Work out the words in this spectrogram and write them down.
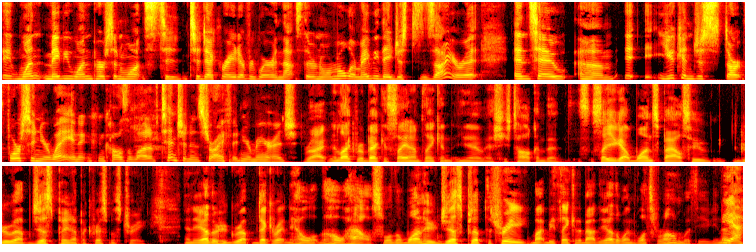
it one maybe one person wants to to decorate everywhere and that's their normal or maybe they just desire it. And so um it, it- you can just start forcing your way and it can cause a lot of tension and strife in your marriage. Right. And like Rebecca's saying, I'm thinking, you know, as she's talking, that say you got one spouse who grew up just putting up a Christmas tree and the other who grew up decorating the whole the whole house. Well, the one who just put up the tree might be thinking about the other one, what's wrong with you? You know? yeah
